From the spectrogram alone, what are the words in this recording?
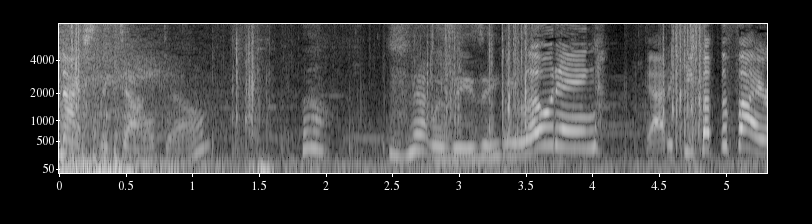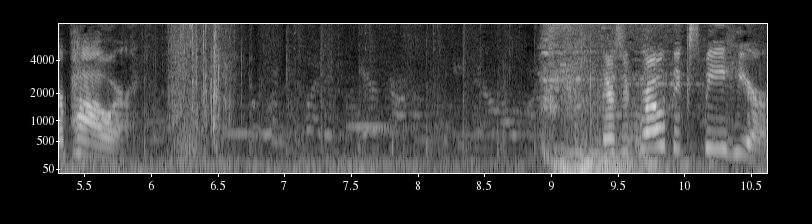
Nicely done. That was easy. Reloading! Gotta keep up the firepower. There's a growth XP here.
